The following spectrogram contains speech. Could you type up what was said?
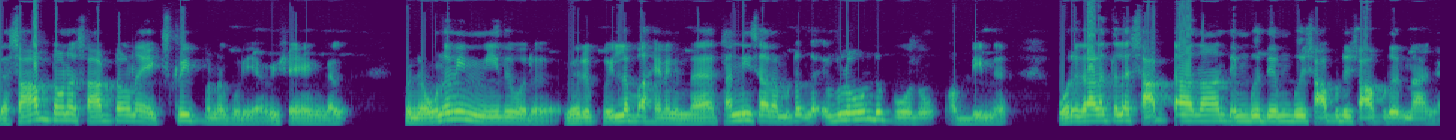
இந்த சாப்பிட்டோன சாப்பிட்டோன எக்ஸ்கிரீட் பண்ணக்கூடிய விஷயங்கள் கொஞ்சம் உணவின் மீது ஒரு வெறுப்பு இல்லப்பா எனக்கு இந்த தண்ணி சாதம் மட்டும் இந்த இவ்வளோண்டு போதும் அப்படின்னு ஒரு காலத்துல சாப்பிட்டாதான் தெம்பு தெம்பு சாப்பிடு சாப்பிடுன்னாங்க.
